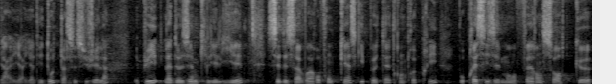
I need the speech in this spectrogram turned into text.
y, y a des doutes à ce sujet-là. Et puis la deuxième qui est liée, c'est de savoir au fond qu'est-ce qui peut être entrepris pour précisément faire en sorte que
